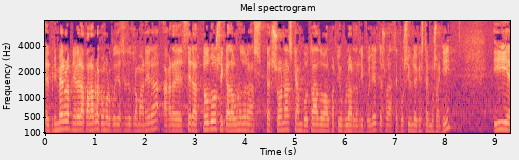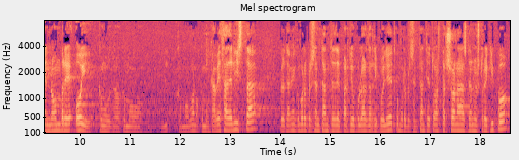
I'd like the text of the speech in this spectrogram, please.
El primero, la primera palabra, como no podía ser de otra manera, agradecer a todos y cada una de las personas que han votado al Partido Popular de Ripollet, eso hace posible que estemos aquí. Y en nombre hoy, como, como, como, bueno, como cabeza de lista, pero también como representante del Partido Popular de Ripollet, como representante de todas las personas de nuestro equipo,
